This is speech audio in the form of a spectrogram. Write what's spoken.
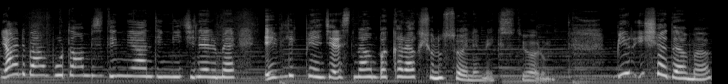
Yani ben buradan bizi dinleyen dinleyicilerime evlilik penceresinden bakarak şunu söylemek istiyorum. Bir iş adamı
